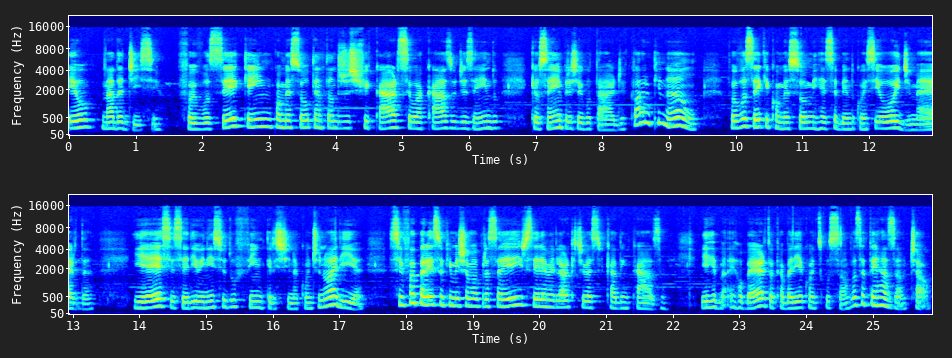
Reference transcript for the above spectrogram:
Eu nada disse. Foi você quem começou tentando justificar seu acaso dizendo que eu sempre chego tarde. Claro que não. Foi você que começou me recebendo com esse oi de merda. E esse seria o início do fim, Cristina continuaria. Se foi para isso que me chamou para sair, seria melhor que tivesse ficado em casa. E Roberto acabaria com a discussão. Você tem razão, tchau.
